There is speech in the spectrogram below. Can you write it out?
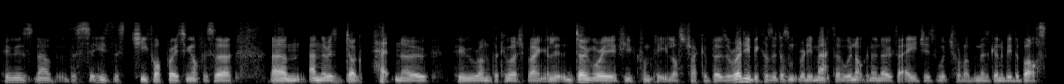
who is now the, he's the chief operating officer, um, and there is Doug Petno, who runs the commercial bank. Don't worry if you've completely lost track of those already, because it doesn't really matter. We're not going to know for ages which one of them is going to be the boss.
